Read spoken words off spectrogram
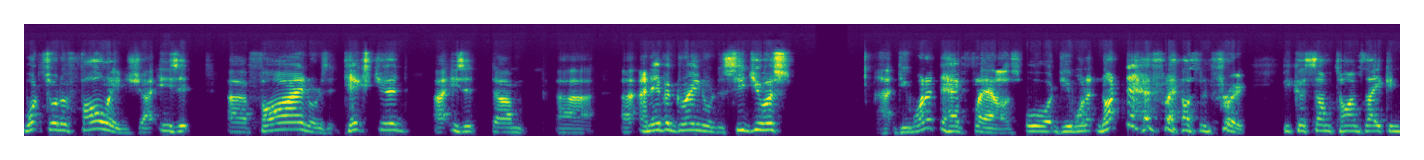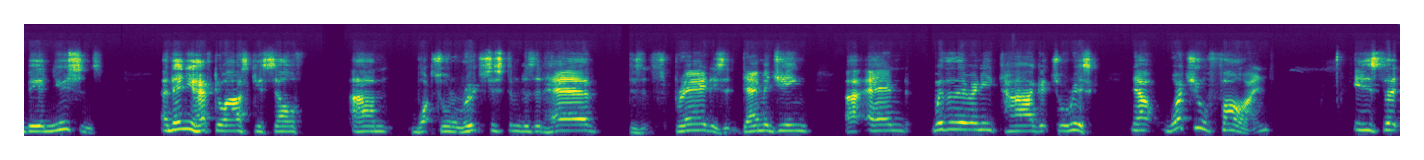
What sort of foliage? Uh, is it uh, fine or is it textured? Uh, is it um, uh, uh, an evergreen or deciduous? Uh, do you want it to have flowers or do you want it not to have flowers and fruit? Because sometimes they can be a nuisance. And then you have to ask yourself, um, what sort of root system does it have? Does it spread? Is it damaging? And whether there are any targets or risk. Now, what you'll find is that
